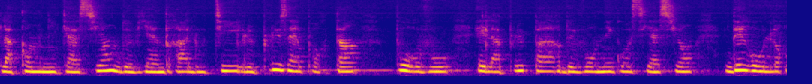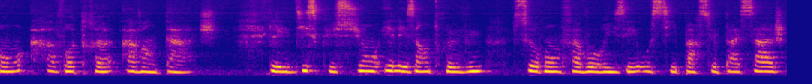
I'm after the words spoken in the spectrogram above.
La communication deviendra l'outil le plus important pour vous et la plupart de vos négociations dérouleront à votre avantage. Les discussions et les entrevues seront favorisées aussi par ce passage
